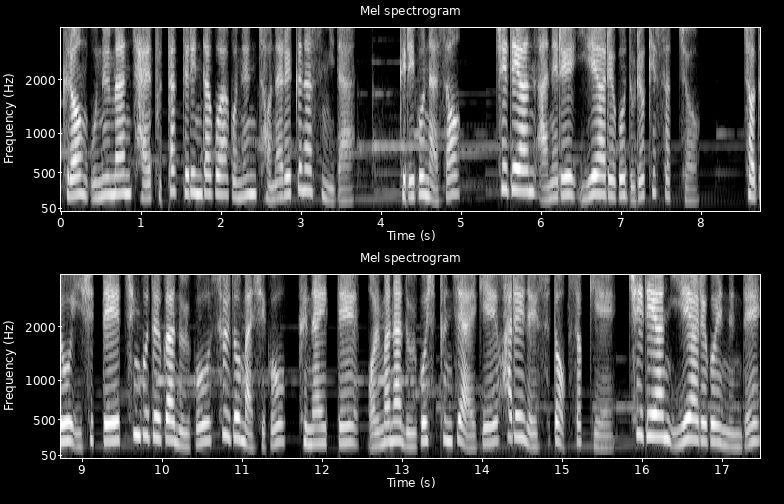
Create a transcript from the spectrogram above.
그럼 오늘만 잘 부탁드린다고 하고는 전화를 끊었습니다. 그리고 나서 최대한 아내를 이해하려고 노력했었죠. 저도 20대에 친구들과 놀고 술도 마시고 그 나이 때 얼마나 놀고 싶은지 알기에 화를 낼 수도 없었기에 최대한 이해하려고 했는데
